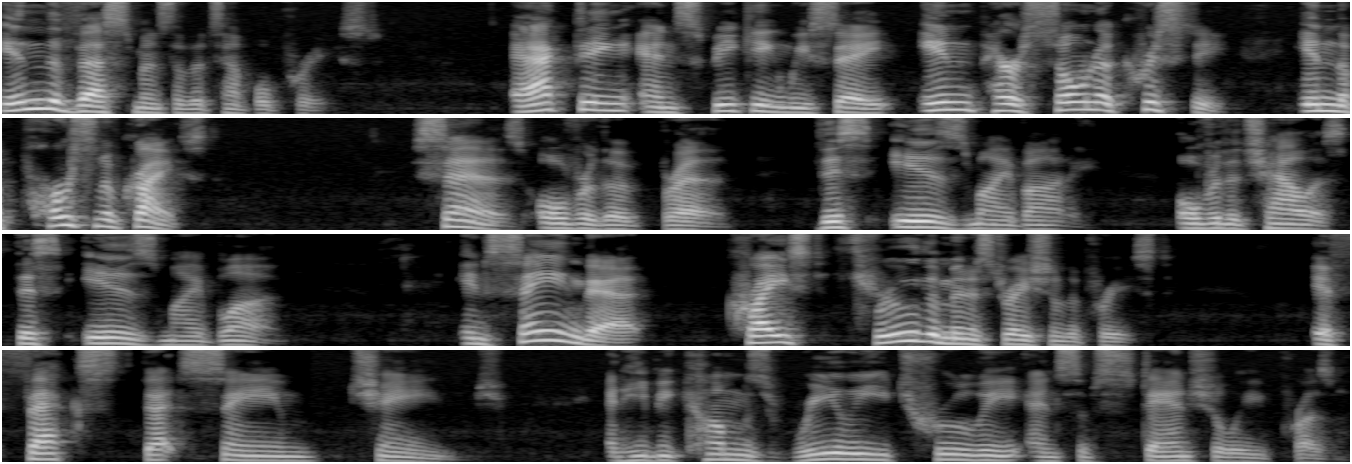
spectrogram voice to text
in the vestments of the temple priest, acting and speaking, we say, in persona Christi, in the person of Christ says over the bread, This is my body. Over the chalice, This is my blood. In saying that, Christ, through the ministration of the priest, effects that same change. And he becomes really, truly, and substantially present.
